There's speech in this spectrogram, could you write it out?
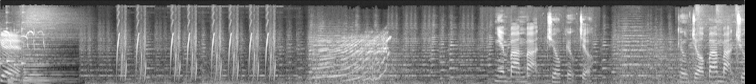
念。年斑斑像九九，九九斑斑像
